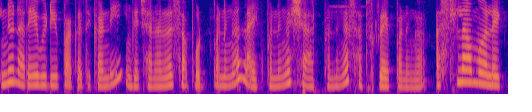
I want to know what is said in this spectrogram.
இன்னும் நிறைய வீடியோ பார்க்கறதுக்காண்டி எங்கள் சேனலை சப்போர்ட் பண்ணுங்கள் லைக் பண்ணுங்கள் ஷேர் பண்ணுங்கள் சப்ஸ்கிரைப் பண்ணுங்கள் அஸ்லாம் வலைக்கும்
